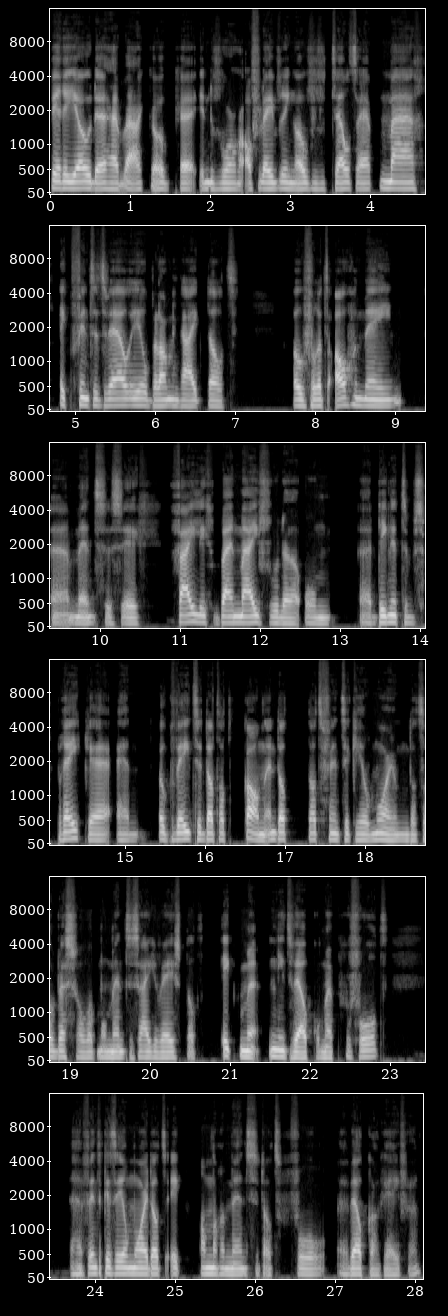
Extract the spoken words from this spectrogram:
periode, waar ik ook eh, in de vorige aflevering over verteld heb. Maar ik vind het wel heel belangrijk dat over het algemeen uh, mensen zich veilig bij mij voelen om uh, dingen te bespreken en ook weten dat dat kan. En dat, dat vind ik heel mooi, omdat er best wel wat momenten zijn geweest dat ik me niet welkom heb gevoeld uh, vind ik het heel mooi dat ik andere mensen dat gevoel uh, wel kan geven.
